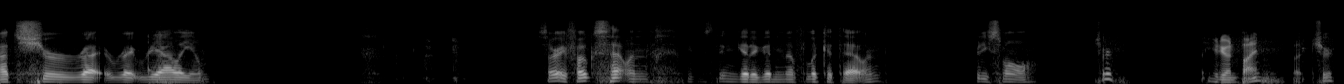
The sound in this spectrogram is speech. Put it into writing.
Not sure, right, right, realium. Sorry, folks, that one, we just didn't get a good enough look at that one. Pretty small. Sure. You're doing fine, but sure.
